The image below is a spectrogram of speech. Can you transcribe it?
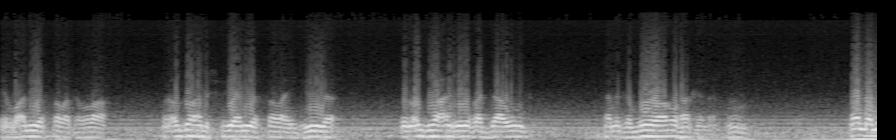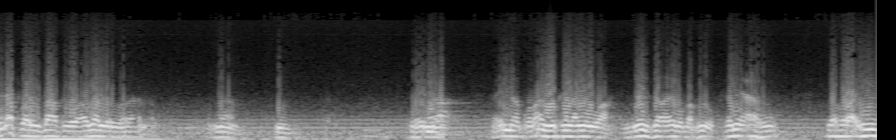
بالعبرانية صار توراة وإن عبر عنه بالسريانية صار إنجيلا وإن عبر عنه بلغة داوود كان زبورا وهكذا. هذا من أفضل الباطل وأضل نعم. فإن فإن القرآن هو كلام الله منزل غير مخلوق. سمعه جبرائيل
